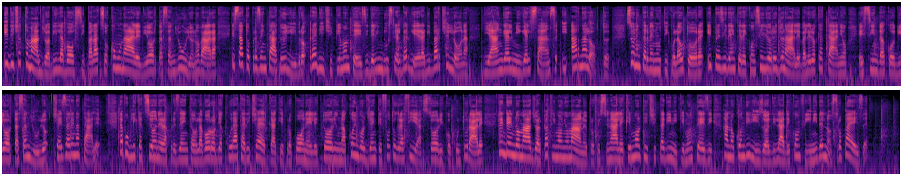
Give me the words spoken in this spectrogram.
Il 18 maggio a Villa Bossi, Palazzo Comunale di Orta San Giulio, Novara, è stato presentato il libro Radici piemontesi dell'industria alberghiera di Barcellona di Angel Miguel Sanz e Arnalot. Sono intervenuti con l'autore il presidente del Consiglio regionale Valerio Cattaneo e il sindaco di Orta San Giulio Cesare Natale. La pubblicazione rappresenta un lavoro di accurata ricerca che propone ai lettori una coinvolgente fotografia storico-culturale rendendo omaggio al patrimonio umano e professionale che molti cittadini piemontesi hanno condiviso al di là dei confini del nostro paese.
